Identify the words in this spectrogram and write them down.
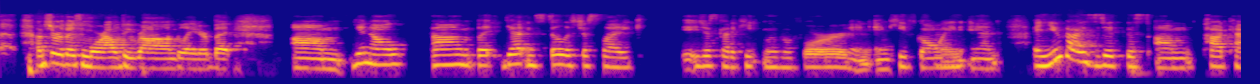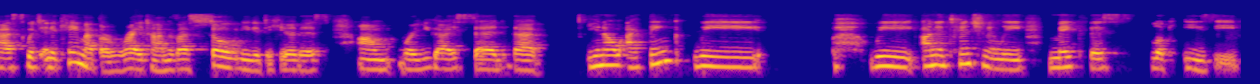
I'm sure there's more I'll do wrong later, but um, you know, um, but yet and still it's just like you just got to keep moving forward and, and keep going and and you guys did this um, podcast which and it came at the right time because i so needed to hear this um, where you guys said that you know i think we we unintentionally make this look easy.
